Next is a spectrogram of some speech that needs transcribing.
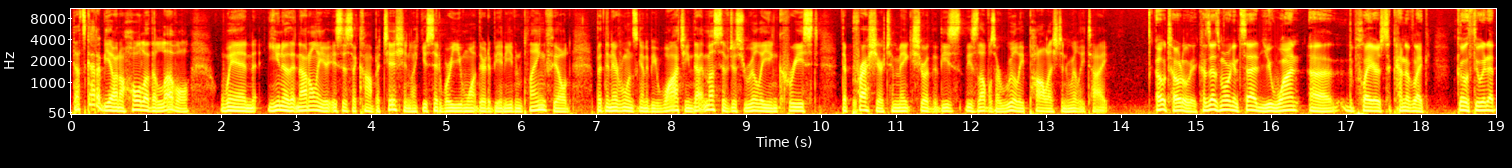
that's got to be on a whole other level when you know that not only is this a competition, like you said, where you want there to be an even playing field, but then everyone's going to be watching. That must have just really increased the pressure to make sure that these these levels are really polished and really tight. Oh, totally. Because as Morgan said, you want uh, the players to kind of like go through it at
